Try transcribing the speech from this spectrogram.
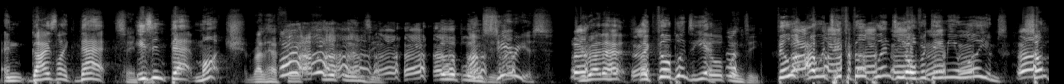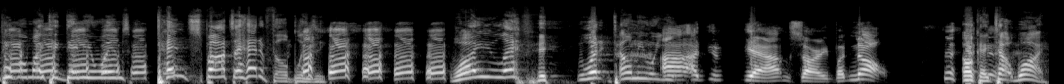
and guys like that Same thing. not that much. I'd rather have Philip, Philip Lindsay. Philip I'm serious. You'd rather have like Philip Lindsay, yeah. Philip Lindsay. Phil, I would take Philip Lindsay over Damien Williams. Some people might take Damien Williams ten spots ahead of Philip Lindsay. Why are you laughing? What? Tell me what you. Uh, I, yeah, I'm sorry, but no, okay, tell why.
